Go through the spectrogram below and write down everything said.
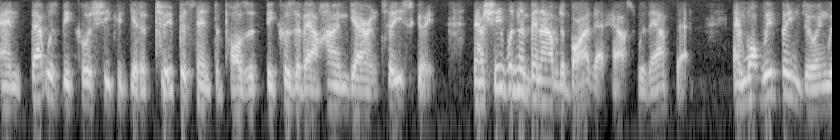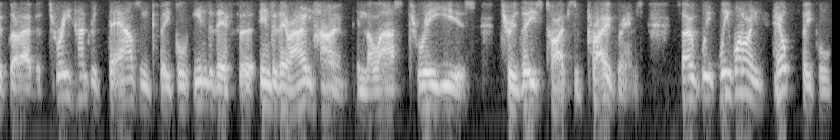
and that was because she could get a two percent deposit because of our home guarantee scheme. Now she wouldn't have been able to buy that house without that. And what we've been doing, we've got over 300,000 people into their into their own home in the last three years through these types of programs. So we, we want to help people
